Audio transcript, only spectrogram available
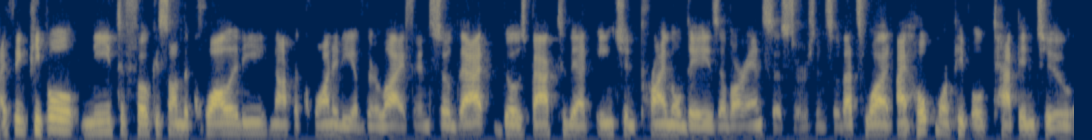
I think people need to focus on the quality, not the quantity of their life. And so that goes back to that ancient primal days of our ancestors. And so that's what I hope more people tap into.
